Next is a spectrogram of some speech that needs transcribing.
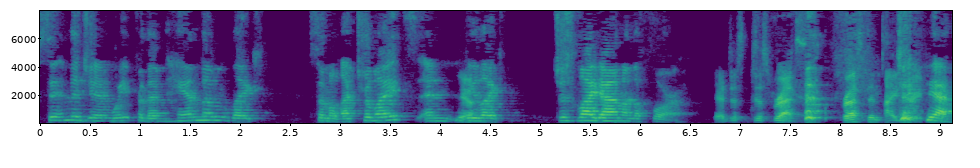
sit in the gym, wait for them, hand them like some electrolytes, and Yeah. be like, just lie down on the floor. yeah, just just rest, rest and hydrate. yeah,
